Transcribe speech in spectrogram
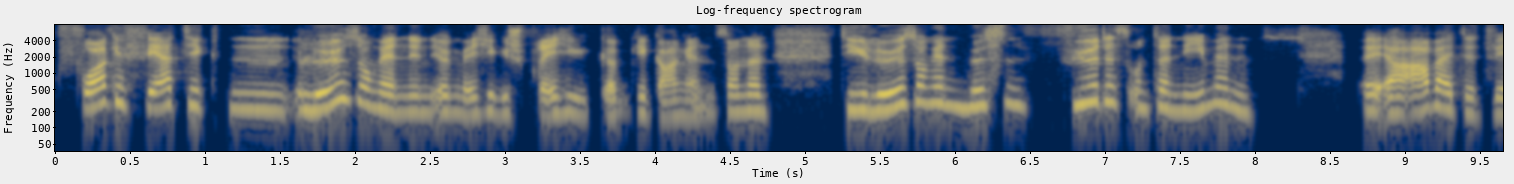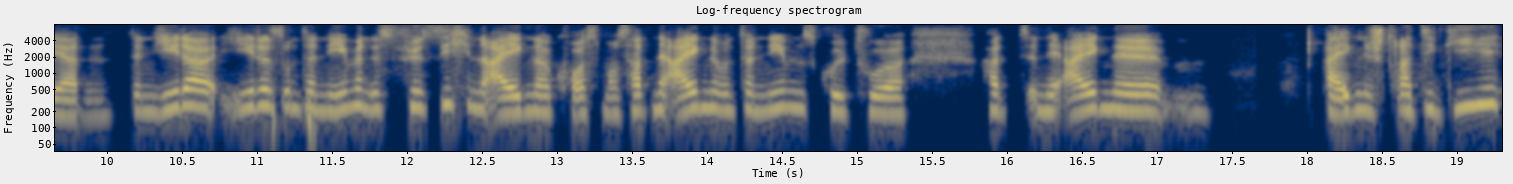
vorgefertigten Lösungen in irgendwelche Gespräche gegangen, sondern die Lösungen müssen für das Unternehmen äh, erarbeitet werden. Denn jeder, jedes Unternehmen ist für sich ein eigener Kosmos, hat eine eigene Unternehmenskultur, hat eine eigene eigene Strategie,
